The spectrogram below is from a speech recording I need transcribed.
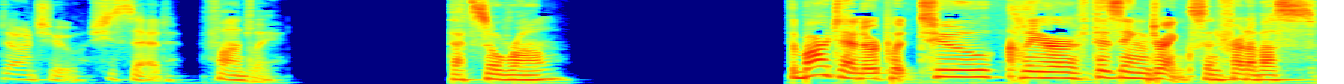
don't you? she said, fondly. That's so wrong? The bartender put two clear, fizzing drinks in front of us.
